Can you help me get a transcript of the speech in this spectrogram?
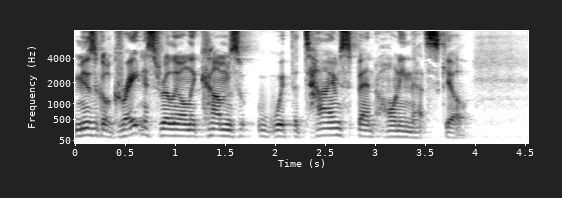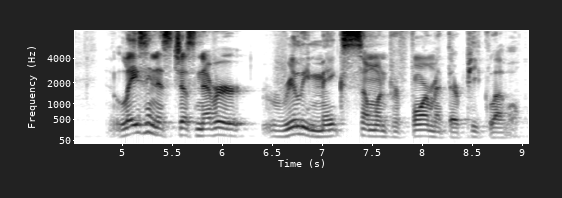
musical greatness really only comes with the time spent honing that skill. Laziness just never really makes someone perform at their peak level.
